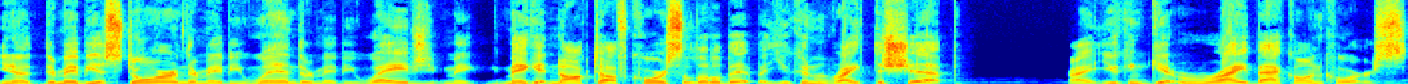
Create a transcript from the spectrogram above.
you know, there may be a storm, there may be wind, there may be waves, you may, may get knocked off course a little bit, but you can right the ship, right? You can get right back on course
